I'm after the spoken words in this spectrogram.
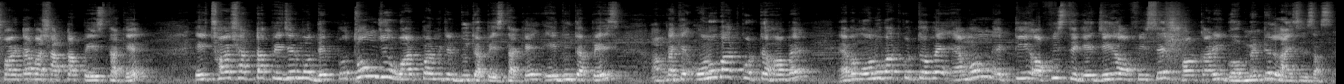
ছয়টা বা সাতটা পেজ থাকে। এই ছয় সাতটা পেজের মধ্যে প্রথম যে ওয়ার্ক পারমিটের দুইটা পেজ থাকে, এই দুইটা পেজ আপনাকে অনুবাদ করতে হবে এবং অনুবাদ করতে হবে এমন একটি অফিস থেকে যে অফিসের সরকারি গভর্নমেন্টের লাইসেন্স আছে।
